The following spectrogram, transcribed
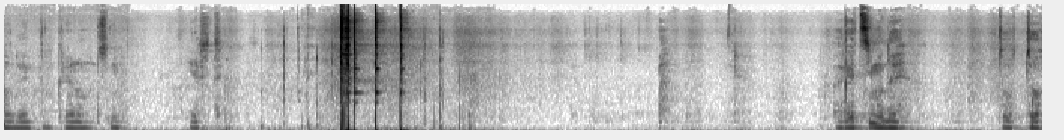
ovdje krenuo s njim. Jeste. Recimo da je to to.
